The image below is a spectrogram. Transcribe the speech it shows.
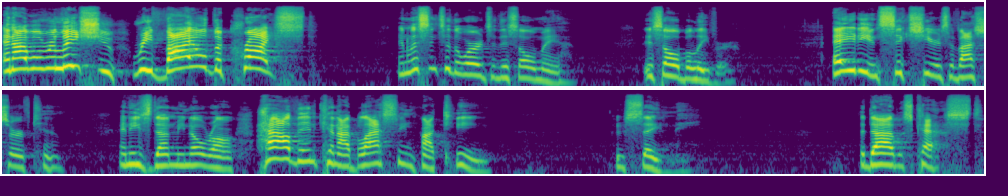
and I will release you. Revile the Christ. And listen to the words of this old man, this old believer. 80 and six years have I served him, and he's done me no wrong. How then can I blaspheme my king who saved me? The die was cast.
